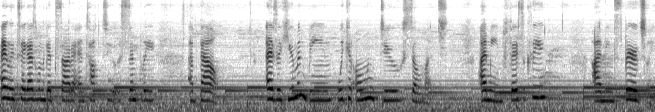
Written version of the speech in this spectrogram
Anyway, today, guys, want to get started and talk to you simply about as a human being, we can only do so much. I mean, physically, I mean, spiritually.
